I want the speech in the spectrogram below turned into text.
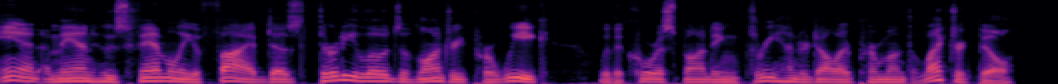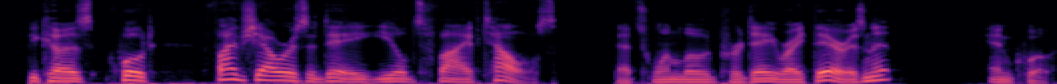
and a man whose family of five does 30 loads of laundry per week with a corresponding $300 per month electric bill because, quote, five showers a day yields five towels. That's one load per day right there, isn't it? End quote.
